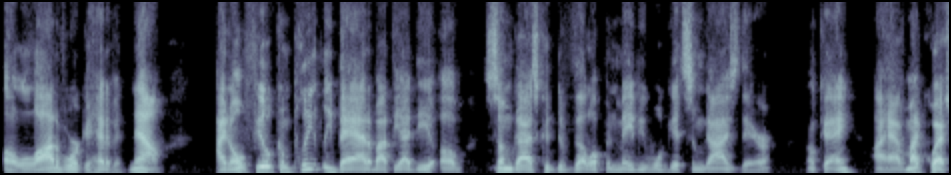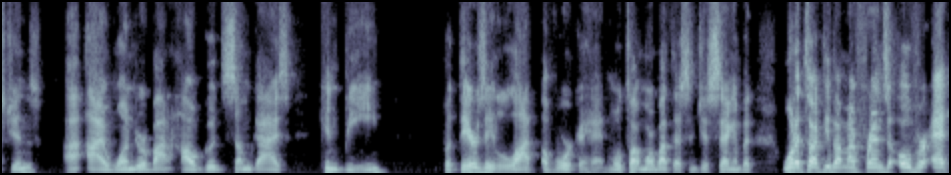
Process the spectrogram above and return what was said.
a lot of work ahead of it. Now, I don't feel completely bad about the idea of some guys could develop and maybe we'll get some guys there. Okay. I have my questions. I, I wonder about how good some guys can be, but there's a lot of work ahead. And we'll talk more about this in just a second. But want to talk to you about my friends over at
